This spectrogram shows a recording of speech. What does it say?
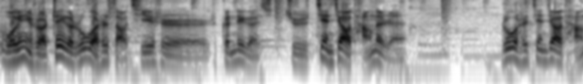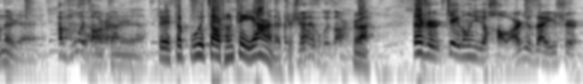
我跟你说，这个如果是早期是跟这个就是建教堂的人，如果是建教堂的人，他不会造成对他不会造成这样的，它至少绝对不会造成是吧？但是这个东西就好玩，就在于是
